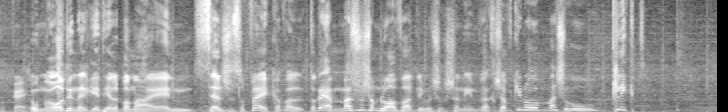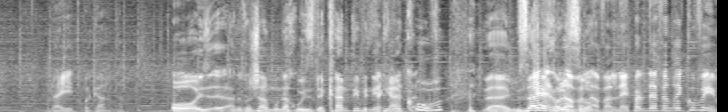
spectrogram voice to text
אוקיי. הוא מאוד אנרגטי על הבמה, אין צל של ספק, אבל אתה יודע, משהו שם לא עבד לי במשך שנים, ועכשיו כאילו משהו clicked. אולי התבגרת. או אני חושב שהמונח הוא הזדקנתי ונהייתי. רקוב, ועם זה אני כן, יכול לא, אבל- לזרום. אבל Napalm Death הם רקובים.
